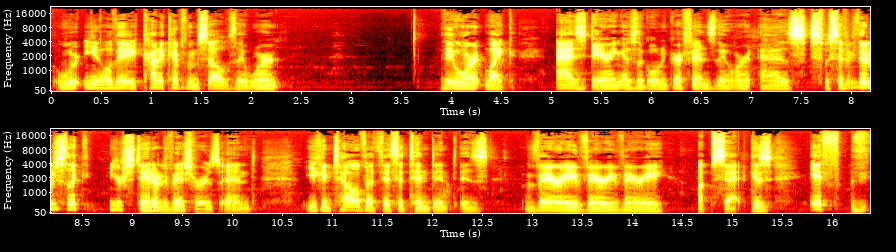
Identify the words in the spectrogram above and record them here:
Where you know they kind of kept themselves. They weren't. They weren't like as daring as the Golden Griffins. They weren't as specific. They're just like your standard adventurers, and you can tell that this attendant is very, very, very upset because if th-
